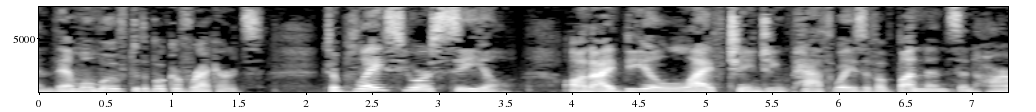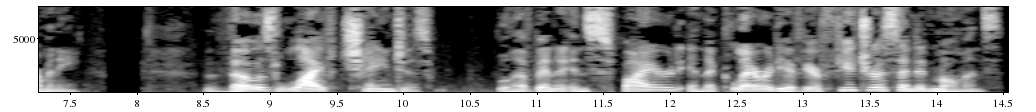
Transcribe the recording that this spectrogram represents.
And then we'll move to the Book of Records, to place your seal on ideal life changing pathways of abundance and harmony. Those life changes will have been inspired in the clarity of your future ascended moments.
